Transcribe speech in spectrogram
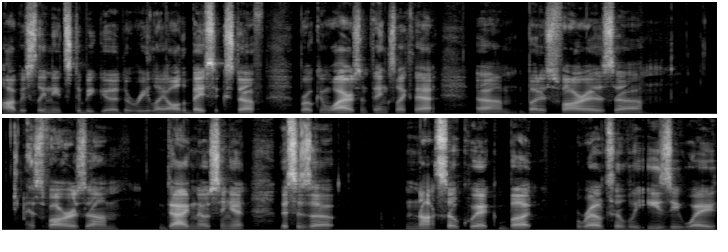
obviously needs to be good, the relay, all the basic stuff, broken wires and things like that. Um, but as far as uh, as far as um, diagnosing it, this is a not so quick, but relatively easy way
